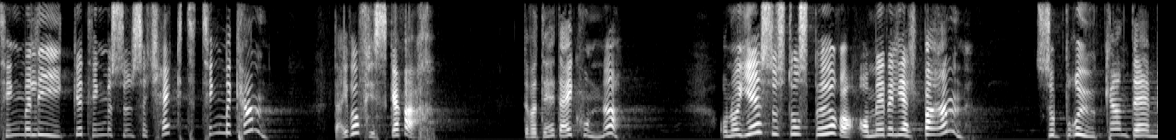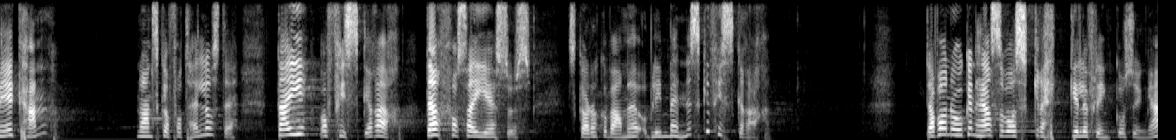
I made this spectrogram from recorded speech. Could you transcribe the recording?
ting vi liker, ting vi syns er kjekt, ting vi kan. De var fiskere. Det var det de kunne. Og når Jesus da spør om vi vil hjelpe han, så bruker han det vi kan, når han skal fortelle oss det. De var fiskere. Derfor sier Jesus, skal dere være med og bli menneskefiskere. Det var noen her som var skrekkelig flinke å synge.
